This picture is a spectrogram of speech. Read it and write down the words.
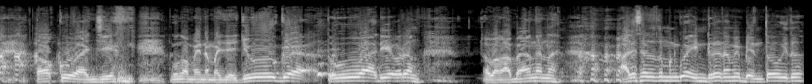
Toku anjing. Gue gak main sama dia juga. Tua dia orang. Abang-abangan lah. Ada satu temen gue Indra namanya Bento gitu.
